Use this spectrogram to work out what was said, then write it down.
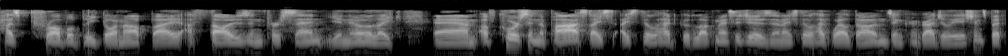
has probably gone up by a thousand percent, you know, like, um, of course in the past I, I still had good luck messages and I still had well done's and congratulations, but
